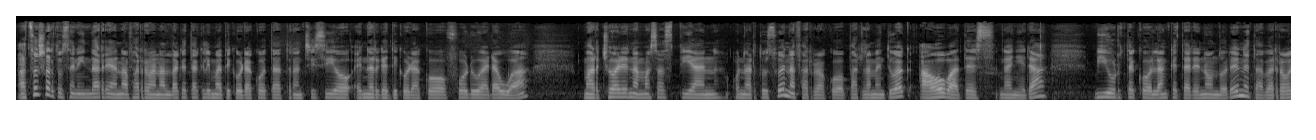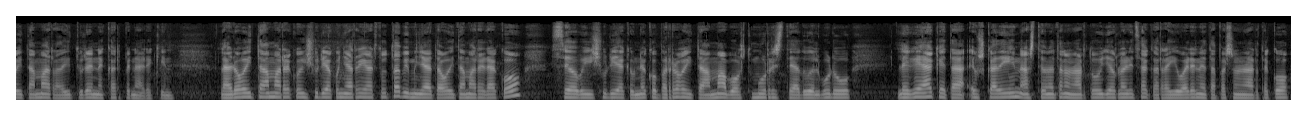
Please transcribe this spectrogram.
Atzo sartu zen indarrean Nafarroan aldaketa klimatikorako eta trantsizio energetikorako foru araua, martxoaren amazazpian onartu zuen Nafarroako parlamentuak aho batez gainera, bi urteko lanketaren ondoren eta berrogeita marra dituren ekarpenarekin. Larogeita amarreko isuriak oinarri hartuta, 2000 eta hogeita marrerako, CO2 isuriak euneko berrogeita ama bost murriztea du helburu. Legeak eta Euskadin aste honetan onartu jaurlaritzak garraioaren eta personen arteko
